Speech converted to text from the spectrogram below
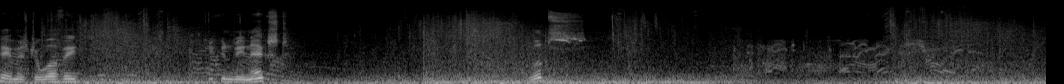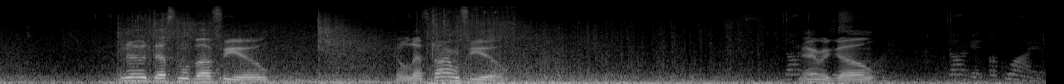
Okay, Mr. Wolfie. You can be next. Whoops. No decimal above for you. No left arm for you. There we go. destroyed. Target acquired.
